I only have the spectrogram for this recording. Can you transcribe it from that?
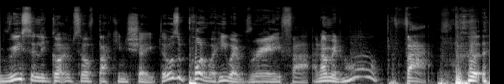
recently got himself back in shape. There was a point where he went really fat, and I mean fat, but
